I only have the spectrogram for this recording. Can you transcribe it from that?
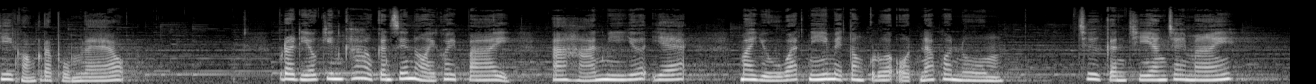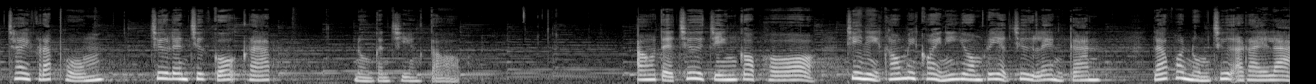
ที่ของกระผมแล้ว ประเดี๋ยวกินข้าวกันเสียหน่อยค่อยไป อาหารมีเยอะแยะ มาอยู่วัดนี้ไม่ต้องกลัวอดนะพ่อหนุ่มชื่อกันเชียงใช่ไหม ใช่ครับผม ชื่อเล่นชื่อโกะครับ หนุ่มกันเชียงตอบ เอาแต่ชื่อจริงก็พอ ที่นี่เขาไม่ค่อยนิยมเรียกชื่อเล่นกัน แล้วพ่อหนุ่มชื่ออะไรล่ะ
